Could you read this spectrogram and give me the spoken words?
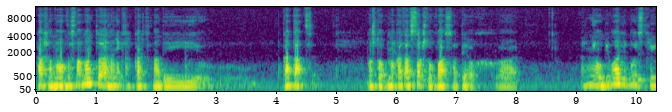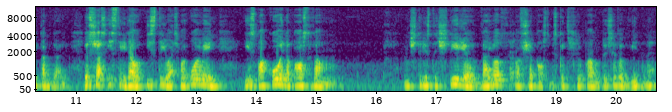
Хорошо, но в основном-то на некоторых картах надо и кататься. Ну что, ну кататься так, чтобы вас, во-первых, э, не убивали быстро и так далее. То есть сейчас ИС-3, да, вот ИС-3 восьмой уровень, и спокойно просто там 404 дает вообще просто без каких-либо проблем. То есть это видно, да?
